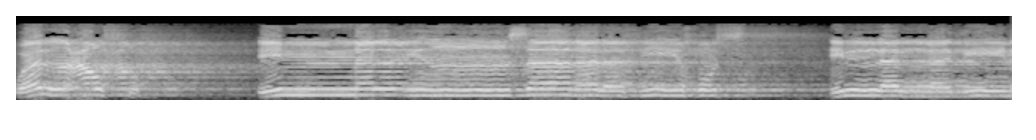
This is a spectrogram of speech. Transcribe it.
والعصر. إن الإنسان لفي خسر إلا الذين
